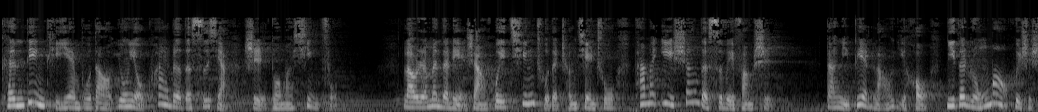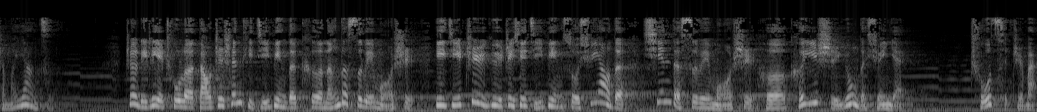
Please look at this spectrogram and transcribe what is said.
肯定体验不到拥有快乐的思想是多么幸福。老人们的脸上会清楚的呈现出他们一生的思维方式。当你变老以后，你的容貌会是什么样子？这里列出了导致身体疾病的可能的思维模式，以及治愈这些疾病所需要的新的思维模式和可以使用的宣言。除此之外，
